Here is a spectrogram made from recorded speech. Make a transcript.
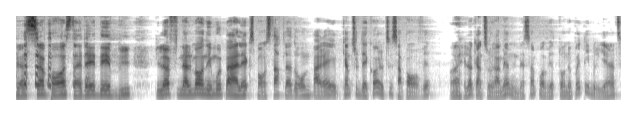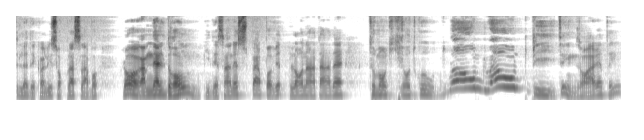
Je sais pas, c'était dès le début. Puis là, finalement, on est moi et Alex, puis on start le drone pareil. Puis quand tu le décolles, ça part vite. Ouais. Et là, quand tu le ramènes, il descend pas vite. On n'a pas été brillant de le décoller sur place là-bas. Là, on ramenait le drone, puis il descendait super pas vite. Puis là, on entendait tout le monde qui criait autour Drone, drone! Puis, tu sais, ils nous ont arrêtés.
